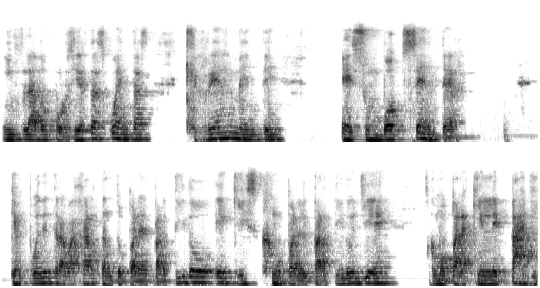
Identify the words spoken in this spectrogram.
inflado por ciertas cuentas que realmente es un bot center que puede trabajar tanto para el partido X como para el partido Y, como para quien le pague.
